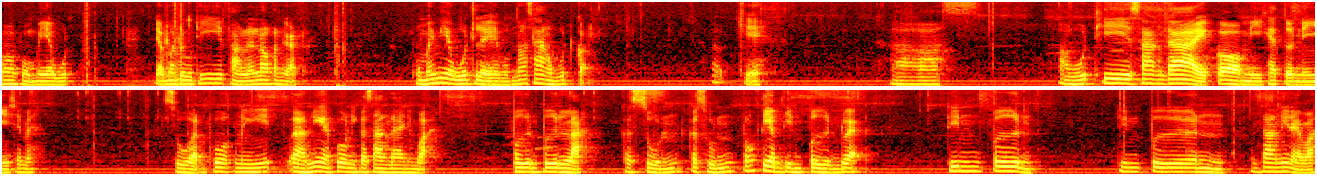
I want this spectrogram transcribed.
ว่าผมมีอาวุธ เดี๋ยวมาดูที่ฝั่งด้านนอกกันก่อนผมไม่มีอาวุธเลย ผมต้องสร้างอาวุธก่อนโอเคเออาวุธที่สร้างได้ก็มีแค่ตัวนี้ใช่ไหมส่วนพวกนี้อ่านี่ไงพวกนี้ก็สร้างได้นี่หว่าปืนปืนล่ะ กระสุนกระสุนต้องเตรียมดินปืนด้วย ดินปืน ดินปืนสร้างที่ไหนวะ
